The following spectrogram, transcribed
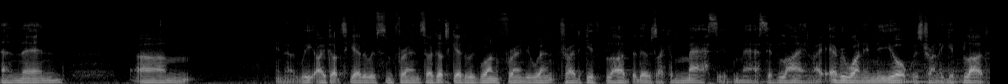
and then, um, you know, we I got together with some friends. I got together with one friend who went tried to give blood, but there was like a massive, massive line. Like everyone in New York was trying to give blood.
